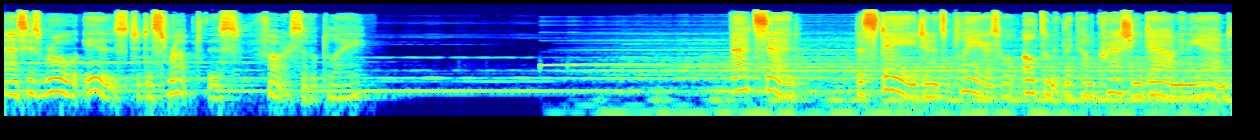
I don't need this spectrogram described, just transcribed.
as his role is to disrupt this farce of a play. That said, the stage and its players will ultimately come crashing down in the end.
